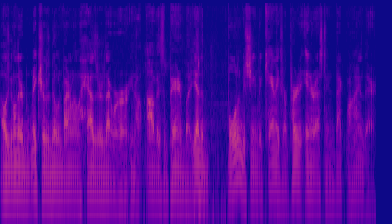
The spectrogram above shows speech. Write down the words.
I was going there to make sure there's no environmental hazards that were you know obvious apparent. But yeah, the bowling machine mechanics are pretty interesting back behind there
